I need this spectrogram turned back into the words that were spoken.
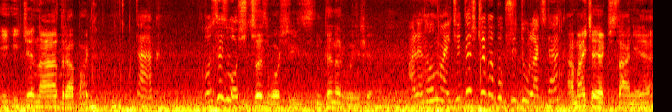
I idzie na drapak Tak, bo ze złości. ze złości, denerwuje się. Ale no Majcie też trzeba poprzytulać, tak? A Majcia jak wstanie,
